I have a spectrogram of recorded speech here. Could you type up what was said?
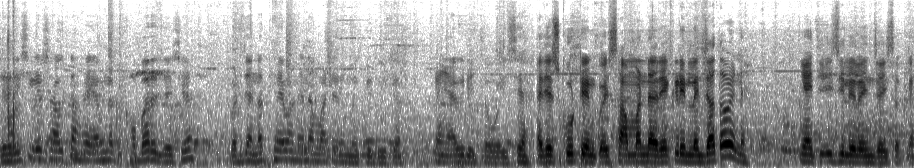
જે ઋષિકેશ આવતા હોય એમને ખબર જ છે બટ જે નથી આવ્યા ને એના માટે મેં કીધું છે કંઈ આવી રીતે હોય છે. આજે સ્કૂટી કોઈ સામાનને રેકડીને લઈને જતા હોય ને ત્યાંથી ઇઝીલી લઈને જઈ શકે.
